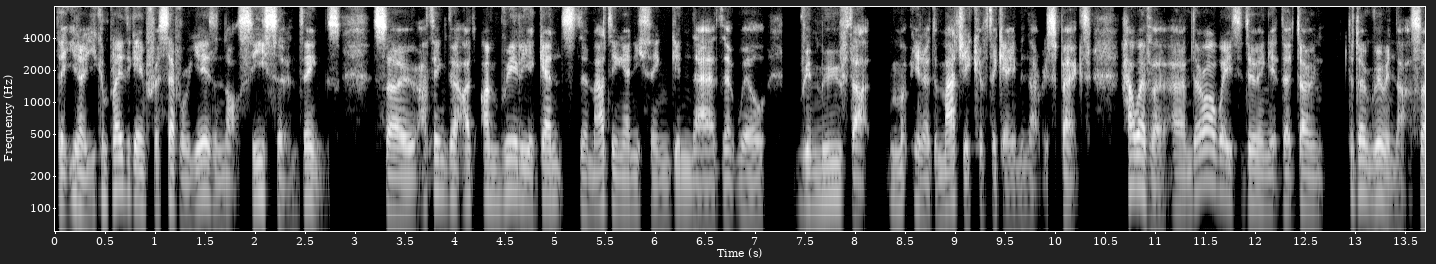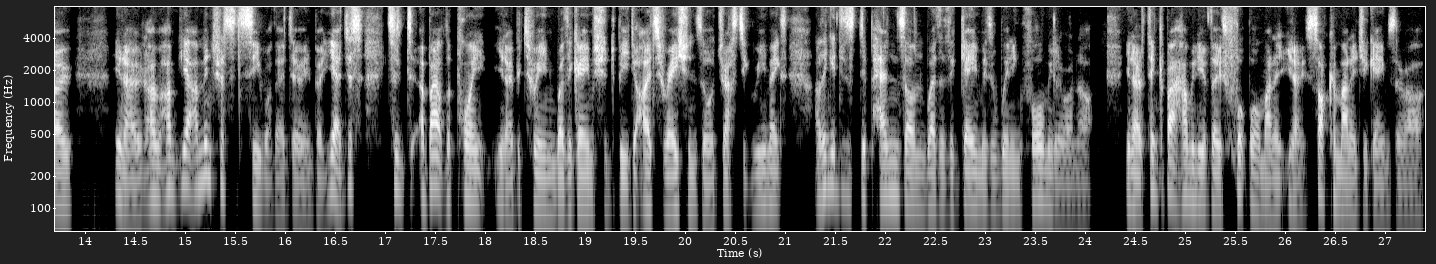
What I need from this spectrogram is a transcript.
that you know you can play the game for several years and not see certain things. So i think that I, i'm really against them adding anything in there that will remove that you know the magic of the game in that respect. However um, there are ways of doing it that don't they don't ruin that. So, you know, I'm, I'm, yeah, I'm interested to see what they're doing. But yeah, just to, to, about the point, you know, between whether games should be iterations or drastic remakes, I think it just depends on whether the game is a winning formula or not. You know, think about how many of those football manager, you know, soccer manager games there are,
